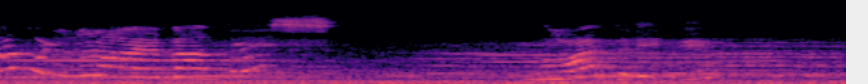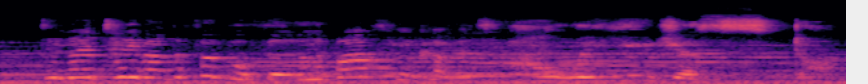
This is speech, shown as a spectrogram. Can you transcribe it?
I wouldn't lie about this. Well, I believe you. Didn't I tell you about the football field and the bathroom cupboards? Oh, will you just stop?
